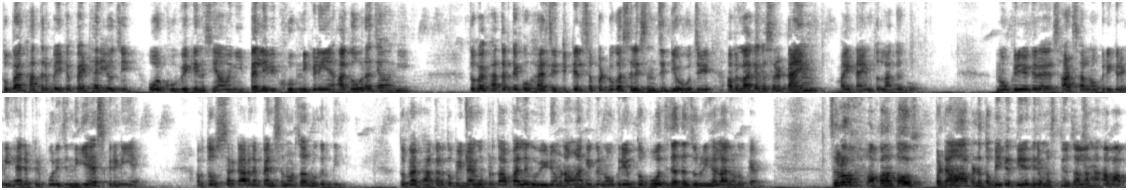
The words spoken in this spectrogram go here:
तो वह खातर भाई के बैठे रही होती और खूब वैकेंसी आवेंगी? पहले भी खूब निकली है, आगे और आ जाएँगी। तो वह खातर देखो, हर चीज़ डिटेल से पढ़ोगा सिलेक्शन जिद्दी होगा चाहिए अब लागेगा सर टाइम भाई टाइम तो लागेगा। नौकरी अगर साठ साल नौकरी करनी है फिर पूरी ज़िंदगी ऐस करनी है। अब तो सरकार ने पेंशन और चालू कर दी। तो वह खातर तो भाई बैंक ऊपर तो आप पहले को वीडियो बनाऊँगा क्योंकि नौकरी अब तो बहुत ज़्यादा ज़रूरी है लागणों का। चलो, आप तो पढ़ावा अपने तो भैया धीरे धीरे मस्ती चलांगा अब आप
